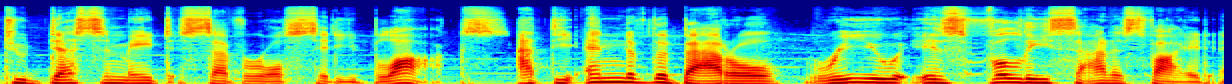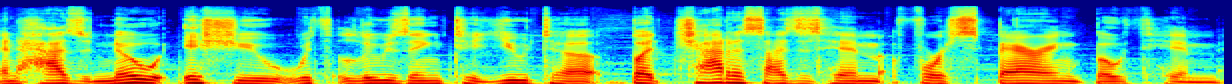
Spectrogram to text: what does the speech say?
to decimate several city blocks. At the end of the battle, Ryu is fully satisfied and has no issue with losing to Yuta, but chastises him for sparing both him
